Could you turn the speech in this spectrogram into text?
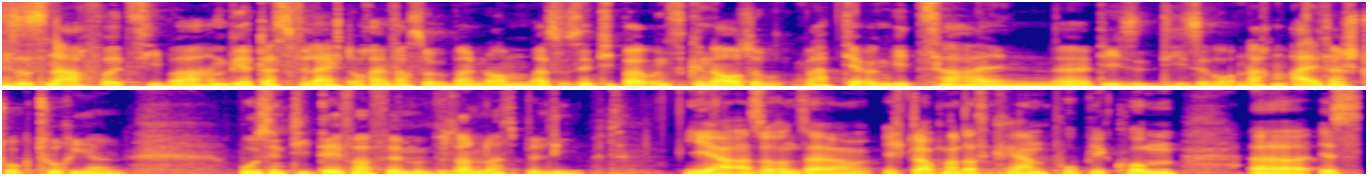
Das ist nachvollziehbar. Haben wir das vielleicht auch einfach so übernommen? Also sind die bei uns genauso? Habt ihr irgendwie Zahlen, äh, die, die so nach dem Alter strukturieren? Wo sind die DEFA-Filme besonders beliebt? Ja, also unser, ich glaube mal, das Kernpublikum äh, ist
